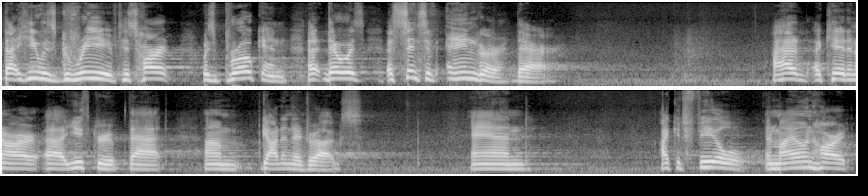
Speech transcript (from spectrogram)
that he was grieved, his heart was broken, that there was a sense of anger there. I had a kid in our uh, youth group that um, got into drugs. And I could feel in my own heart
